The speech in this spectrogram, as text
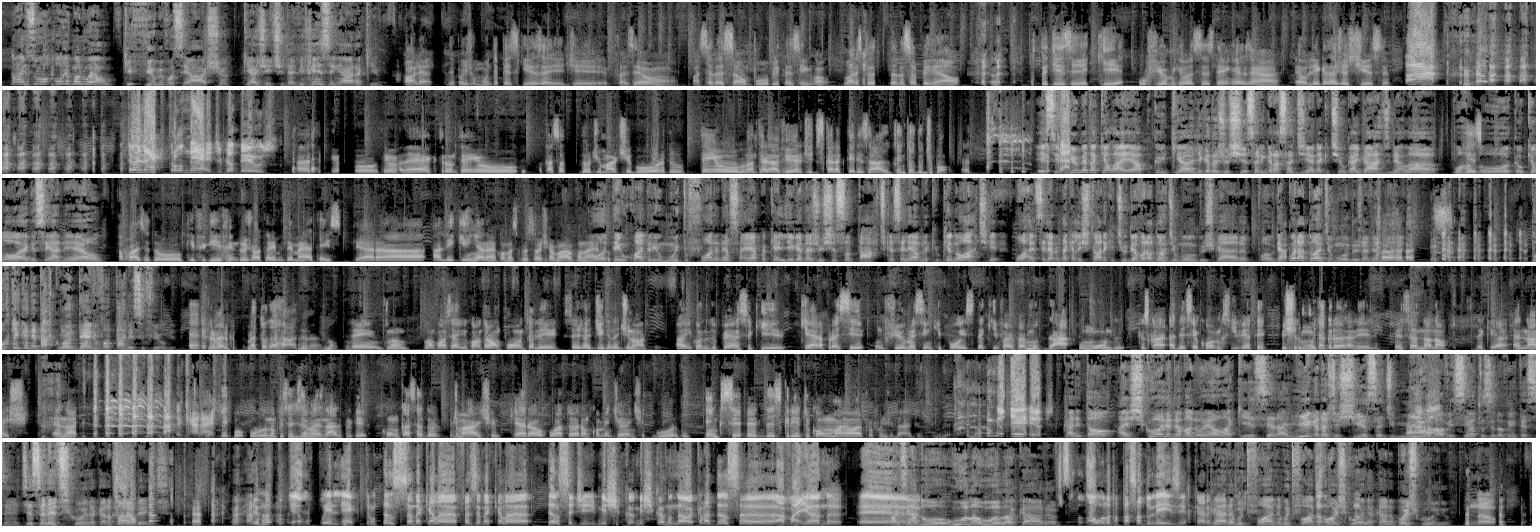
Mas, ô, ô Emanuel, que filme você acha que a gente deve resenhar aqui? Olha, depois de muita pesquisa e de fazer um- uma seleção pública, assim, com várias pessoas dando sua opinião, eu posso dizer que o filme que vocês têm que resenhar é o Liga da Justiça. Ah! Tem o Electron Nerd, meu Deus! Ah, tem, o, tem o Electron, tem o, Caçador de Marte Gordo, tem o Lanterna Verde descaracterizado, tem tudo de bom. É, Esse filme é daquela época em que a Liga da Justiça era engraçadinha, né? Que tinha o Guy Gardner lá, porra Isso. louca, o Kilowog sem anel. a fase do Keith Giffen do JM Demetres, que era a liguinha, né, como as pessoas chamavam na Pô, época. tem um quadrinho muito foda dessa época que é Liga da Justiça Antártica. Você lembra? Que o Genorte. Que... Porra, você lembra daquela história que tinha o Devorador de Mundos, cara? Pô, o Decorador de Mundos, na verdade. Por que, que a The Dark One deve votar nesse filme? É, primeiro que o filme é todo errado, né? Não tem, tu não, tu não consegue encontrar um ponto ali que seja digno de nota. Aí quando tu pensa que, que era pra ser um filme assim, que, pô, esse daqui vai, vai mudar o mundo. Que os caras, a DC Comics devia ter vestido muita grana nele, pensando, não, não, isso daqui, ó, é nice, é nice. Caralho. E, pô, eu não preciso dizer mais nada, porque com o Caçador de Marte, que era o ator era um comediante gordo, tem que ser descrito com maior profundidade. Não. Meu Deus! Cara, então a escolha do Emanuel aqui será Liga da Justiça de 1997. Excelente escolha, cara. Parabéns. Emanuel, o Electron, dançando aquela. fazendo aquela dança de mexicano. Mexicano não, aquela dança havaiana. É... Fazendo ula-ula, cara. Fazendo ula pra passar do laser, cara. Meu Cara, é muito foda, é muito foda. Boa escolha, cara. Boa escolha. Não.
